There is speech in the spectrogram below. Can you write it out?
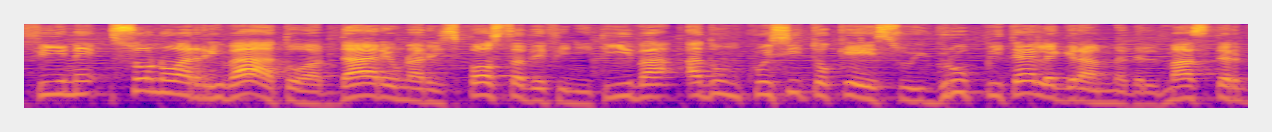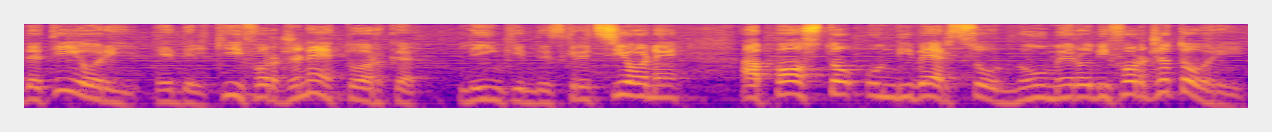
Infine, sono arrivato a dare una risposta definitiva ad un quesito che sui gruppi Telegram del Master The Theory e del Keyforge Network, link in descrizione, ha posto un diverso numero di forgiatori.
